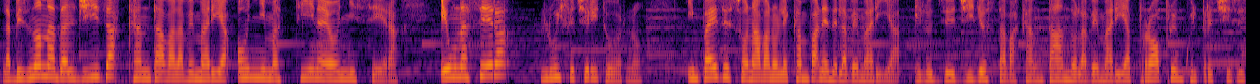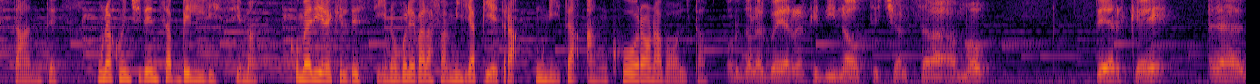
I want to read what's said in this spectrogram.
La bisnonna d'Algisa cantava l'Ave Maria ogni mattina e ogni sera e una sera lui fece ritorno in paese suonavano le campane dell'Ave Maria e lo zio Egidio stava cantando l'Ave Maria proprio in quel preciso istante. Una coincidenza bellissima, come a dire che il destino voleva la famiglia Pietra unita ancora una volta. Ricordo la guerra che di notte ci alzavamo perché eh,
